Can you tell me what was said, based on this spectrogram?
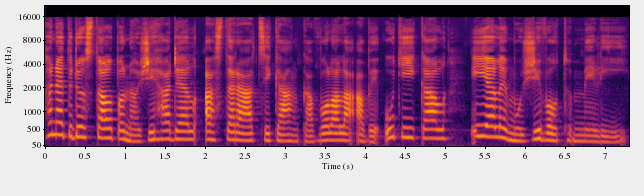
hned dostal plno žihadel a stará cikánka volala, aby utíkal, jeli mu život milý.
